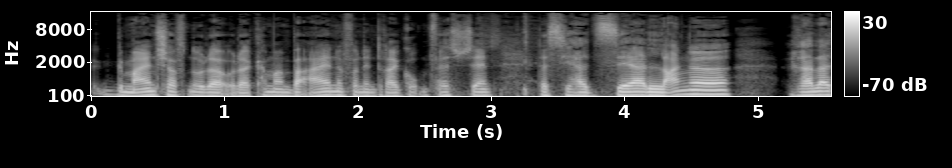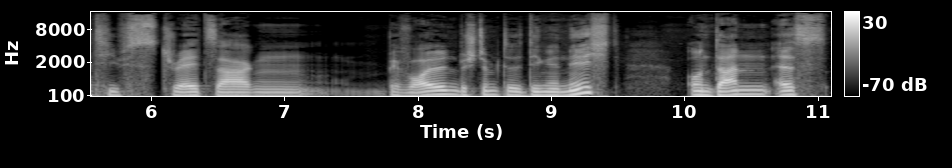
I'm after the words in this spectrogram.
Gemeinschaften oder, oder kann man bei einer von den drei Gruppen feststellen, dass sie halt sehr lange relativ straight sagen, wir wollen bestimmte Dinge nicht und dann es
